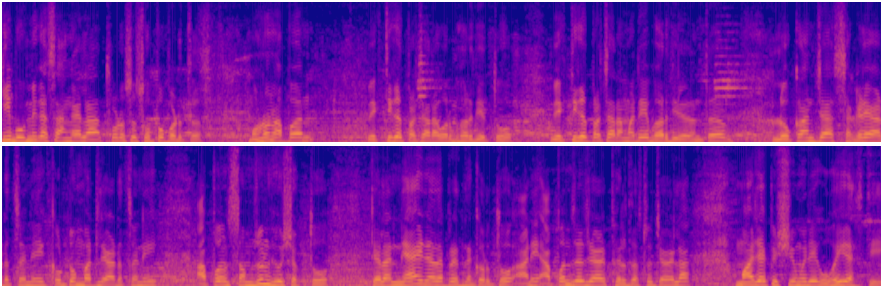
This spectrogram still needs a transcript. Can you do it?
ही भूमिका सांगायला थोडंसं सोपं पडतं. म्हणून आपण व्यक्तिगत प्रचारावर भर देतो. व्यक्तिगत प्रचारामध्ये भर दिल्यानंतर लोकांच्या सगळ्या अडचणी कुटुंबातल्या अडचणी आपण समजून घेऊ शकतो. त्याला न्याय देण्याचा प्रयत्न करतो आणि आपण जर ज्यावेळेला फिरत असतो त्यावेळेला माझ्या पिशवीमध्ये एक वही असते.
